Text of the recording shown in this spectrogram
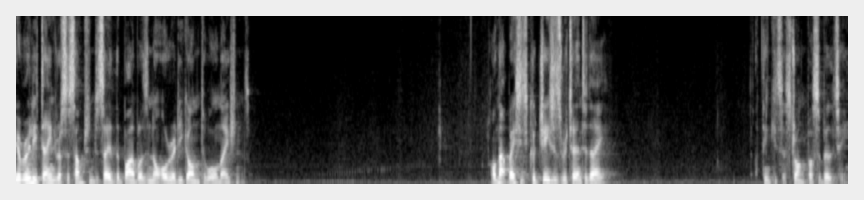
be a really dangerous assumption to say that the Bible has not already gone to all nations. On that basis, could Jesus return today? I think it's a strong possibility.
